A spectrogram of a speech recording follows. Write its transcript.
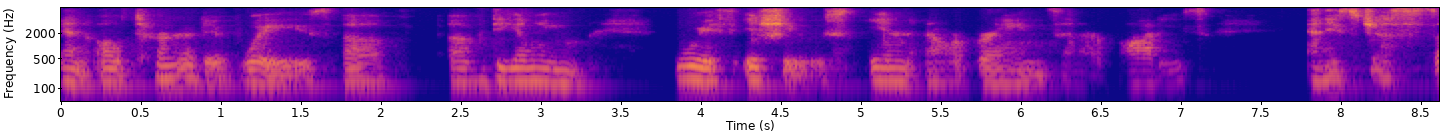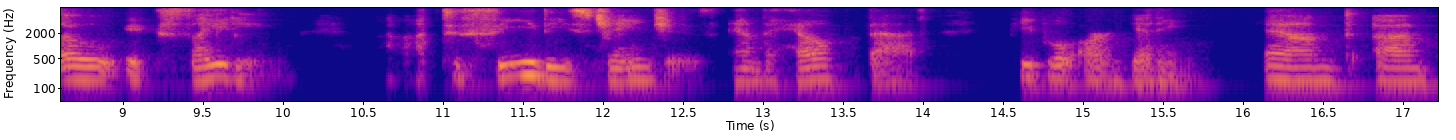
and alternative ways of, of dealing with issues in our brains and our bodies. And it's just so exciting uh, to see these changes and the help that people are getting. And um,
